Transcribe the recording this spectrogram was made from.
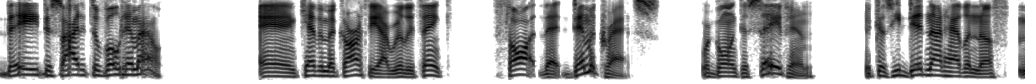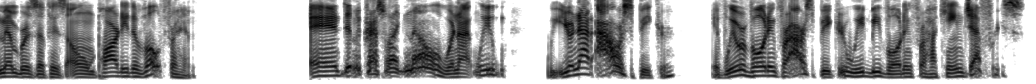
They decided to vote him out. And Kevin McCarthy, I really think, thought that Democrats were going to save him because he did not have enough members of his own party to vote for him. And Democrats were like, no, we're not. We, you're not our speaker. If we were voting for our speaker, we'd be voting for Hakeem Jeffries.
